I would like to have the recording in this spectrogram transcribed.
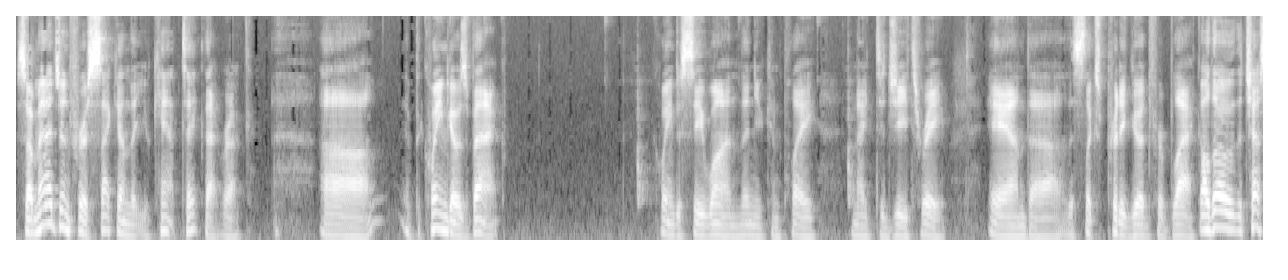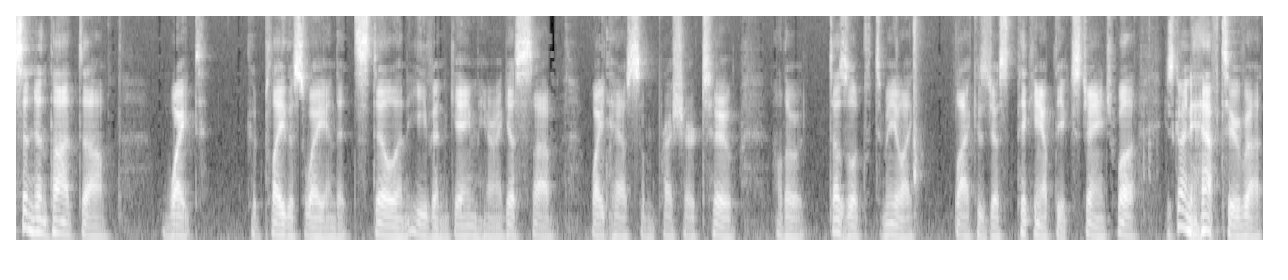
So imagine for a second that you can't take that rook. Uh, if the queen goes back, queen to c1, then you can play knight to g3 and uh, this looks pretty good for black. Although the chess engine thought uh, white could play this way, and it's still an even game here. I guess uh, white has some pressure too, although it does look to me like black is just picking up the exchange. Well, he's going to have to uh,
